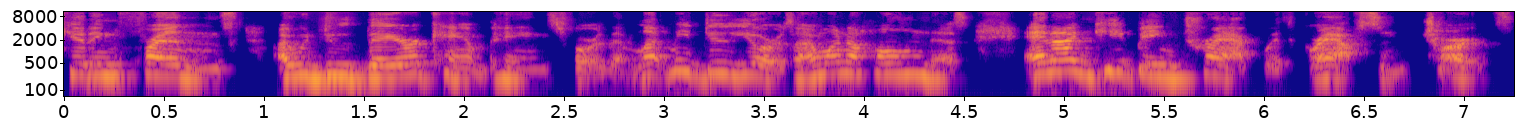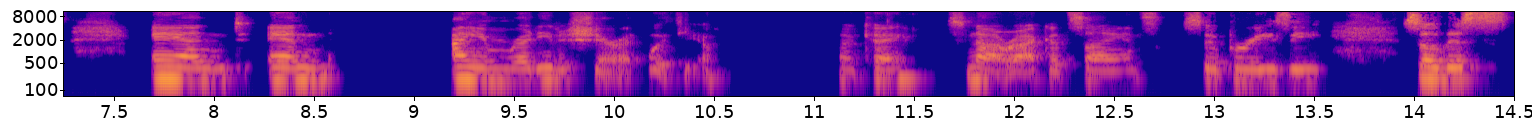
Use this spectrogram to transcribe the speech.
getting friends i would do their campaigns for them let me do yours i want to hone this and i'm keeping track with graphs and charts and and i am ready to share it with you okay it's not rocket science super easy so this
